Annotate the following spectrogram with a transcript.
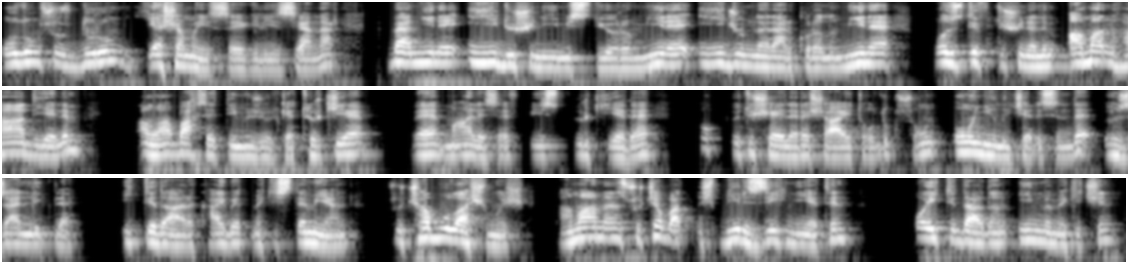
olumsuz durum yaşamayız sevgili izleyenler. Ben yine iyi düşüneyim istiyorum. Yine iyi cümleler kuralım. Yine pozitif düşünelim. Aman ha diyelim. Ama bahsettiğimiz ülke Türkiye ve maalesef biz Türkiye'de çok kötü şeylere şahit olduk. Son 10 yıl içerisinde özellikle iktidarı kaybetmek istemeyen, suça bulaşmış, tamamen suça batmış bir zihniyetin o iktidardan inmemek için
